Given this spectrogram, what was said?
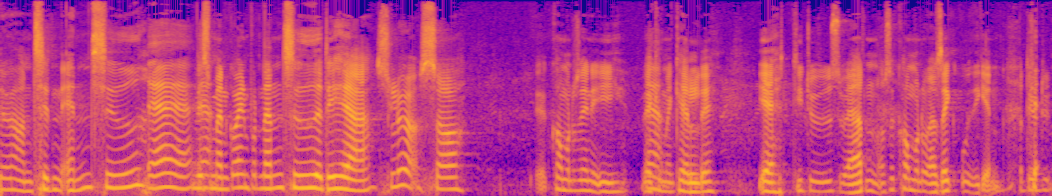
døren til den anden side. Ja, ja, Hvis ja. man går ind på den anden side af det her slør, så øh, kommer du så ind i, hvad Ja. kan man kalde det, ja, de dødes verden, og så kommer du altså ikke ud igen. Og det, det,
